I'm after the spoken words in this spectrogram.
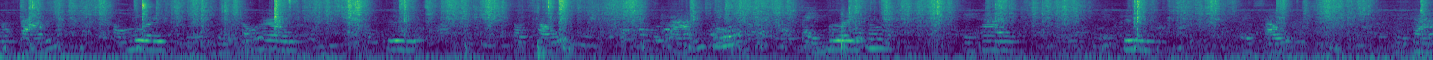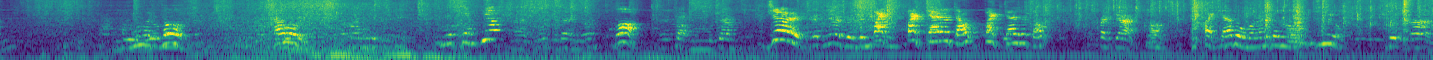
58, 60, 62, 64, 66, 68, 70, 72, 74, 76, 78, 80 trăm. Chơi, bạch, bạch cha cho cháu, bạch cha cho cháu. Bạch cha? Ờ, bạch cha đổ vào cho nó nhiều. Đổ à,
